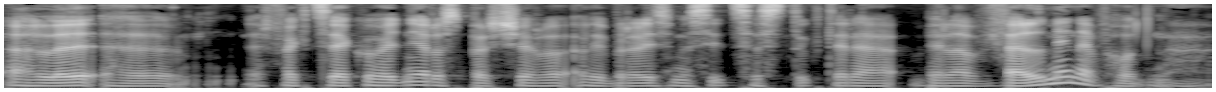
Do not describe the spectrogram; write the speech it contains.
Ale eh, fakt se jako hodně rozpršelo a vybrali jsme si cestu, která byla velmi nevhodná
